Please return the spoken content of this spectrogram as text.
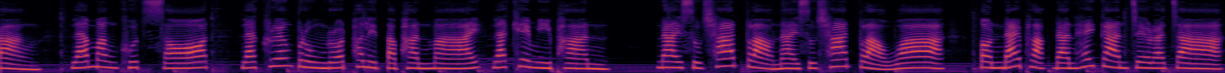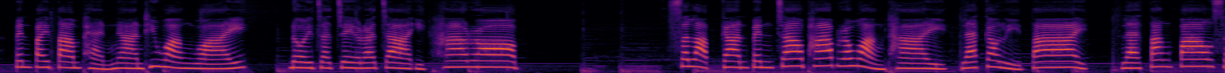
รั่ง และมังคุดซอส และเครื่องปรุงรสผลิตภัณฑ์ไม้และเคมีภัณฑ์นายสุชาติกล่าวนายสุชาติกล่าวว่า ตนได้ผลักดันให้การเจรจาเป็นไปตามแผนงานที่วางไว้ โดยจะเจรจาอีกห้ารอบ สลับการเป็นเจ้าภาพระหว่างไทยและเกาหลีใต้ และตั้งเป้าส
